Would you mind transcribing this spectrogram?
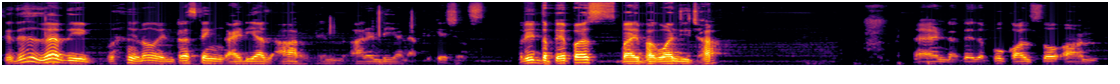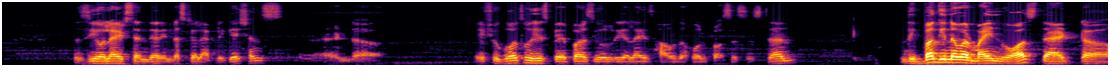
See, this is where the you know interesting ideas are in R and D and applications. Read the papers by Bhagwanjee Jha and there is a book also on zeolites and their industrial applications and uh, if you go through his papers you will realize how the whole process is done the bug in our mind was that uh,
